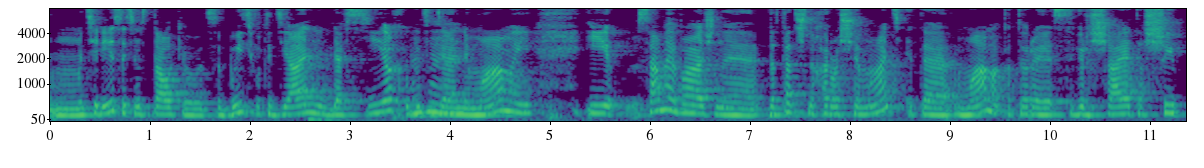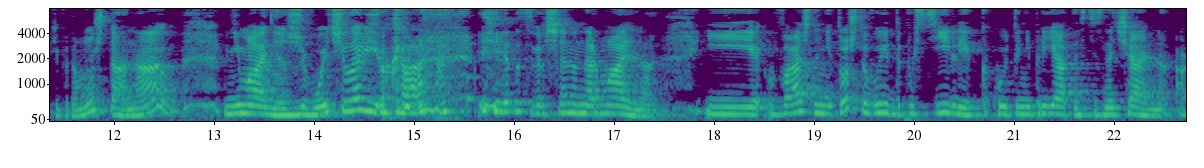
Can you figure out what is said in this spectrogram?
матерей с этим сталкиваются, быть вот идеальной для всех, быть mm-hmm. идеальной мамой, и самое важное, достаточно хорошая мать, это мама, которая совершает ошибки, потому что она, внимание, живой человек, и это совершенно нормально. И важно не то, что вы допустили какую-то неприятность изначально, а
